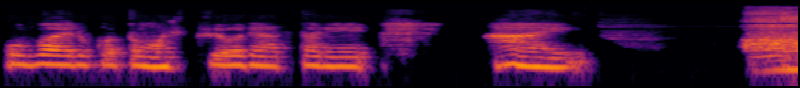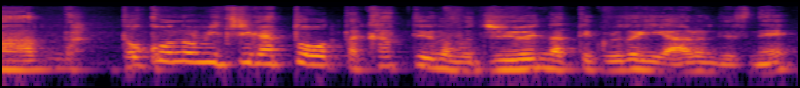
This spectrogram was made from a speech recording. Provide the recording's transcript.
覚えることも必要であったり、はい。ああ、どこの道が通ったかっていうのも重要になってくる時があるんですね。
